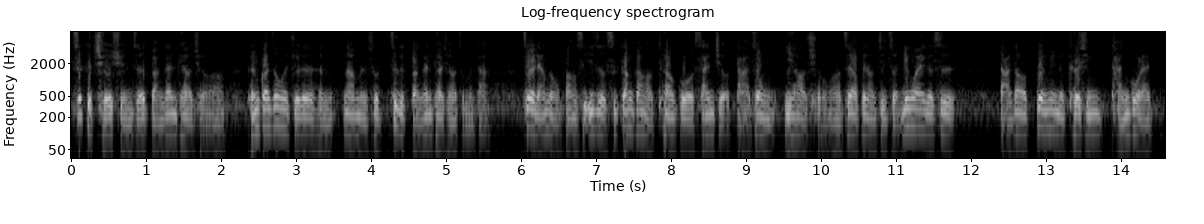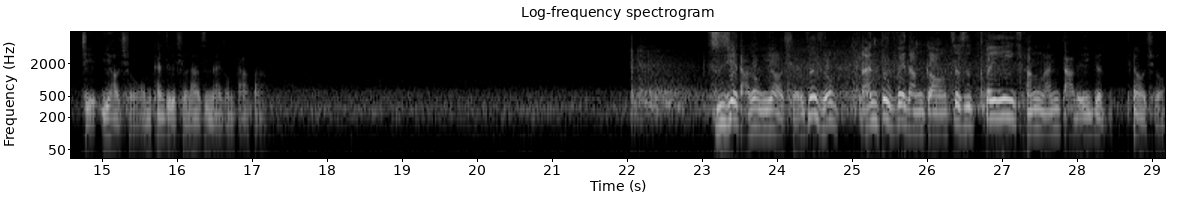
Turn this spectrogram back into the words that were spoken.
这个球选择短杆跳球啊，可能观众会觉得很纳闷，说这个短杆跳球要怎么打？这两种方式，一种是刚刚好跳过三九打中一号球啊，这样非常精准；另外一个是打到对面的颗星弹过来。解一号球，我们看这个球它是哪种打法？直接打中一号球，这球难度非常高，这是非常难打的一个跳球。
